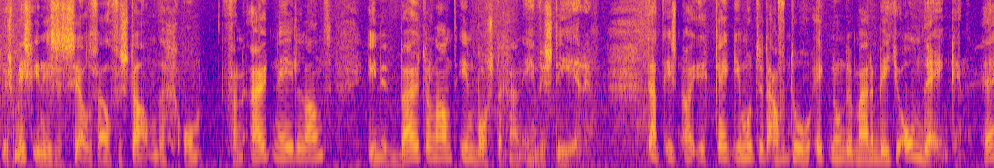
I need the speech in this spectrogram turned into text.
Dus misschien is het zelfs wel verstandig om vanuit Nederland in het buitenland in bos te gaan investeren. Dat is, nou, kijk, je moet het af en toe, ik noem het maar een beetje omdenken. Hè?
